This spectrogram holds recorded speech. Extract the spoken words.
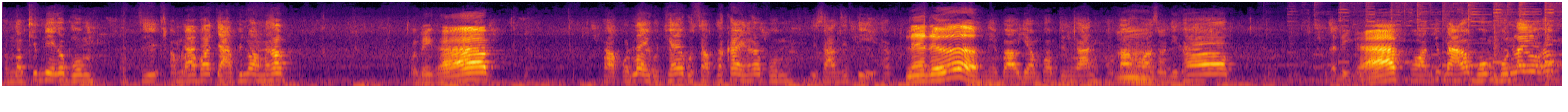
สำหรับคลิปนี้ครับผมที่อำลาพระจากพี่น้องนะครับ สวัสดีครับ ฝากกดไลค์กดแชร์กดซับสไครต์นะครับผมอีสานซิตี้ครับแน่เด้อ นี่บ่าวยามพร้อมจึงงานขอกล่าวคำว่าสวัสดีครับสวัสดีครับก่อนจุดหนาครับผมผลไล่แล้วครับ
